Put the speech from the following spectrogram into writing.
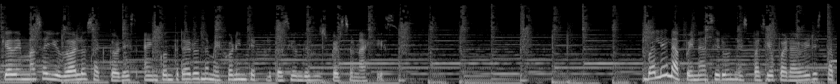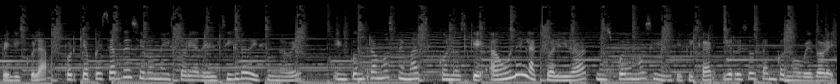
que además ayudó a los actores a encontrar una mejor interpretación de sus personajes. Vale la pena hacer un espacio para ver esta película porque a pesar de ser una historia del siglo XIX, encontramos temas con los que aún en la actualidad nos podemos identificar y resultan conmovedores.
